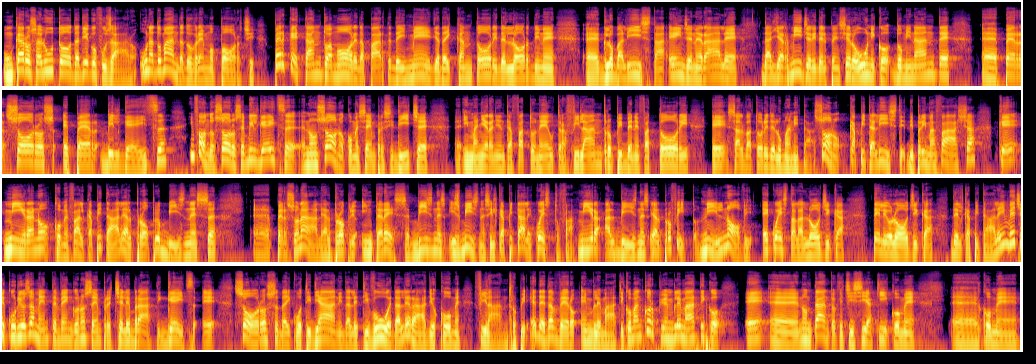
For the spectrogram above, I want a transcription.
Un caro saluto da Diego Fusaro. Una domanda dovremmo porci. Perché tanto amore da parte dei media, dai cantori dell'ordine eh, globalista e in generale dagli armigeri del pensiero unico dominante eh, per Soros e per Bill Gates. In fondo Soros e Bill Gates non sono, come sempre si dice eh, in maniera niente affatto neutra, filantropi, benefattori e salvatori dell'umanità. Sono capitalisti di prima fascia che mirano, come fa il capitale, al proprio business eh, personale, al proprio interesse. Business is business. Il capitale questo fa, mira al business e al profitto. Nil novi. È questa la logica teleologica del capitale. Invece, curiosamente, vengono sempre celebrati Gates e Soros dai quotidiani, dalle tv e dalle radio come filantropi ed è davvero emblematico. Ma ancora più emblematico è eh, non tanto che ci sia chi come, eh, come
